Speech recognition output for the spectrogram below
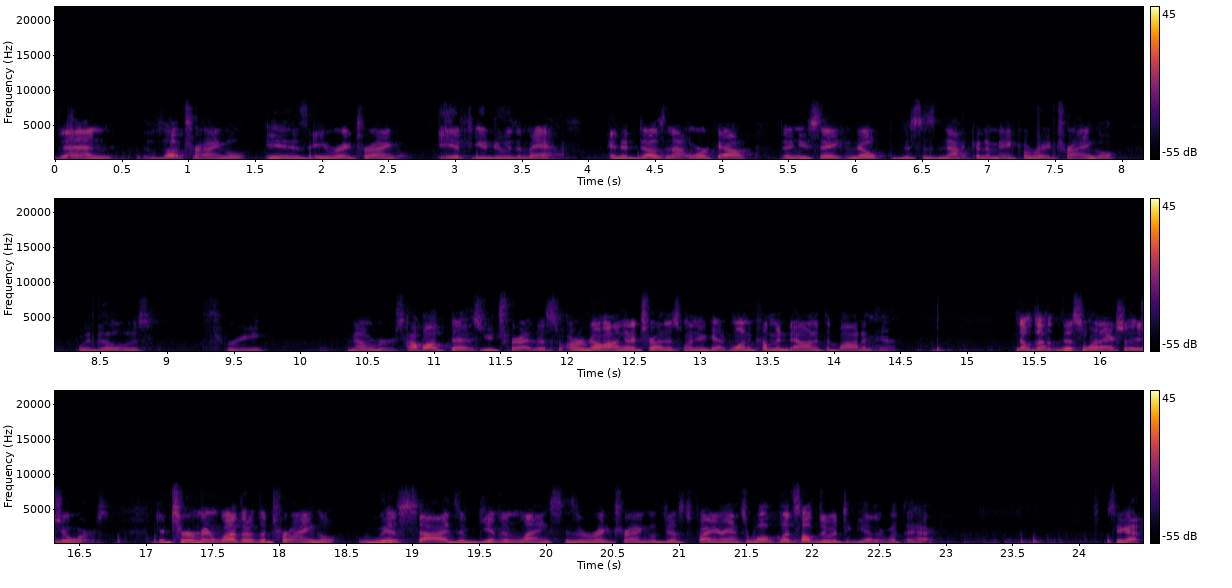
then the triangle is a right triangle. If you do the math and it does not work out, then you say, nope, this is not going to make a right triangle with those three numbers. How about this? You try this, or no, I'm going to try this one. You get one coming down at the bottom here. No, this one actually is yours. Determine whether the triangle with sides of given lengths is a right triangle. Justify your answer. Well, let's all do it together. What the heck? So you got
